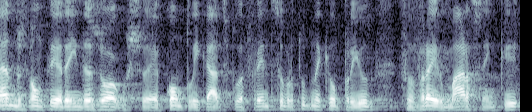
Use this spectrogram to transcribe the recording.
ambos vão ter ainda jogos uh, complicados pela frente, sobretudo naquele período, fevereiro-março, em que,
